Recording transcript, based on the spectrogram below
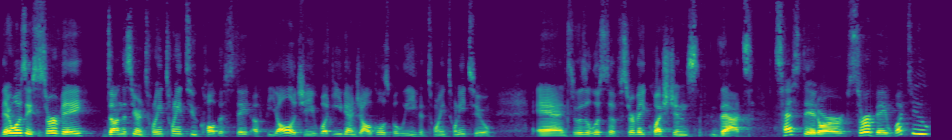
there was a survey done this year in 2022 called The State of Theology What Evangelicals Believe in 2022. And so there's a list of survey questions that tested or survey what do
